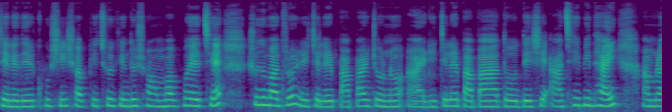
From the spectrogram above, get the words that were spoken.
ছেলেদের খুশি সব কিছু কিন্তু সম্ভব হয়েছে। শুধুমাত্র রিচেলের পাপার জন্য। আর রিচেলের পাপা তো দেশে আছে বিধায়, আমরা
